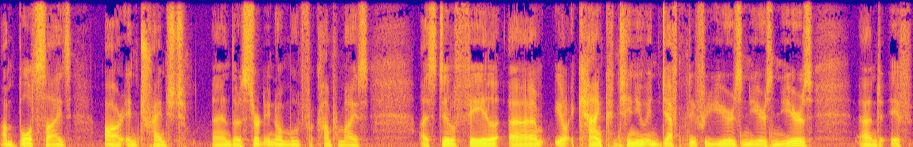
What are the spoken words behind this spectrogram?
on both sides are entrenched, and there's certainly no mood for compromise. I still feel, um, you know, it can't continue indefinitely for years and years and years. And if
